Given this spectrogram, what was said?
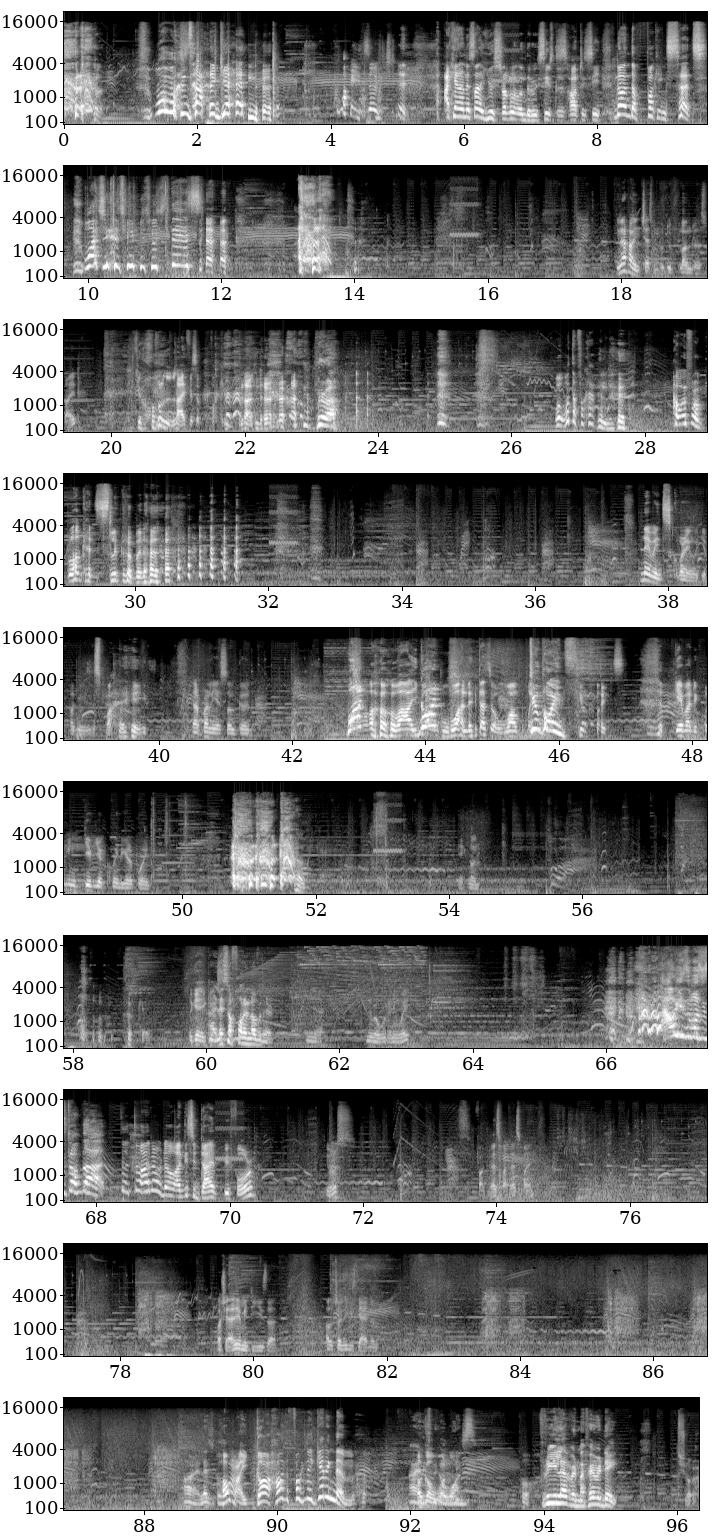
what was that again? Why so shit? I can't understand you struggling on the receives because it's hard to see. Not in the fucking sets. Why did you use this? you know how in chess people do blunders, right? Your whole life is a fucking blunder. Bruh. What, what the fuck happened? I went for a block and slipped on a banana. Not even scoring with your fucking spikes. That apparently is so good. What? Oh wow, you got one. That's a one point. Two points. Two points. Gave out to fucking give you a coin to get a point. okay, go on. Okay. Okay, Alright, let's not fall in love with her. Yeah. Never would anyway. How are you supposed to stop that? I don't know. I guess you died before. Yours? Fuck, that's fine, that's fine. Oh shit, I didn't mean to use that. I was trying to use the item. Alright, let's go. Oh my god, how the fuck are they getting them? Right, I'll go one. one. 311, my favorite date. Sure.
